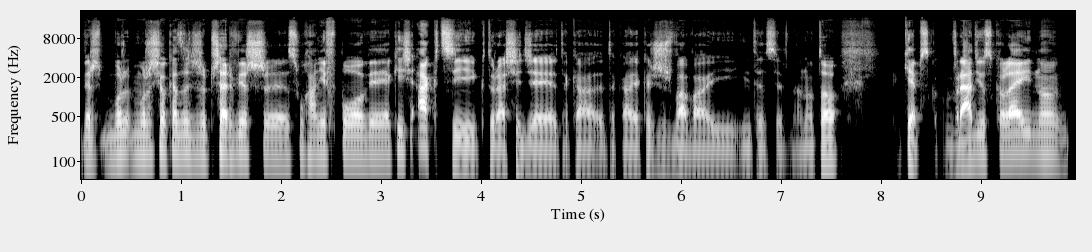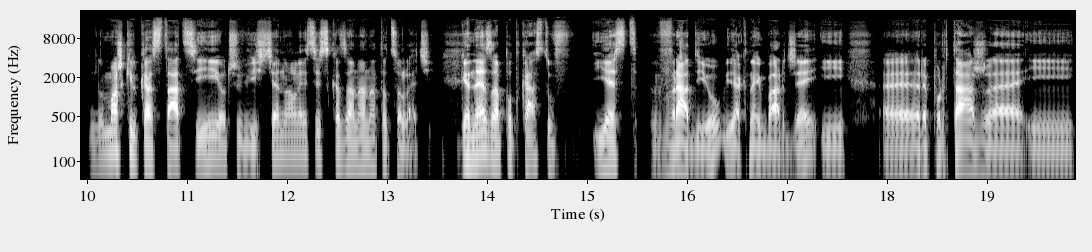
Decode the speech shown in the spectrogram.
wiesz, może, może się okazać, że przerwiesz e, słuchanie w połowie jakiejś akcji, która się dzieje, taka, taka jakaś żwawa i intensywna. No to kiepsko. W radiu z kolei, no, no, masz kilka stacji oczywiście, no ale jesteś skazana na to, co leci. Geneza podcastów jest w radiu jak najbardziej i e, reportaże i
